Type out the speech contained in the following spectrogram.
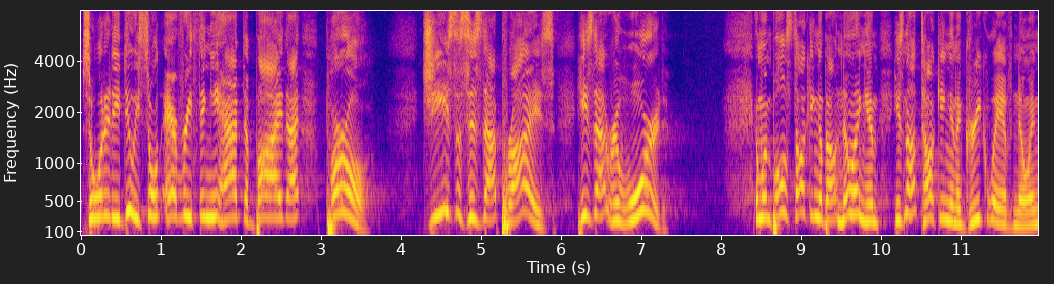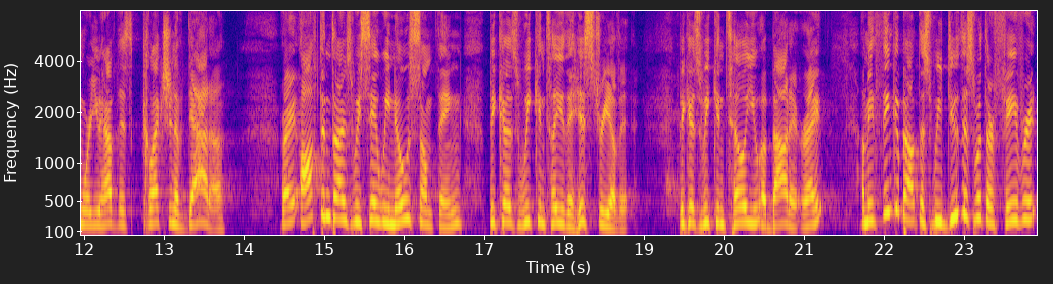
So what did he do? He sold everything he had to buy that pearl. Jesus is that prize, he's that reward. And when Paul's talking about knowing him, he's not talking in a Greek way of knowing where you have this collection of data, right? Oftentimes we say we know something because we can tell you the history of it because we can tell you about it, right? I mean, think about this. We do this with our favorite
